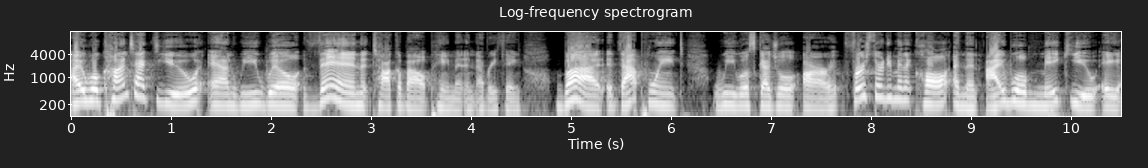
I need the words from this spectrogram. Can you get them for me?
I will contact you and we will then talk about payment and everything. But at that point, we will schedule our first 30 minute call and then I will make you a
